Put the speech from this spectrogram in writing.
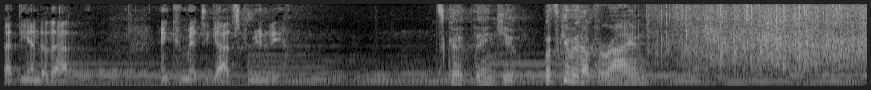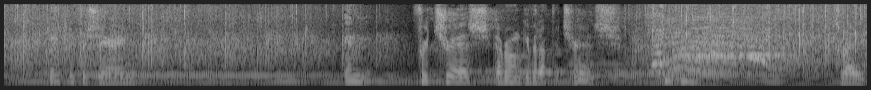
at the end of that. And commit to God's community. It's good. Thank you. Let's give it up for Ryan. Thank you for sharing. And for Trish, everyone give it up for Trish. That's right.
